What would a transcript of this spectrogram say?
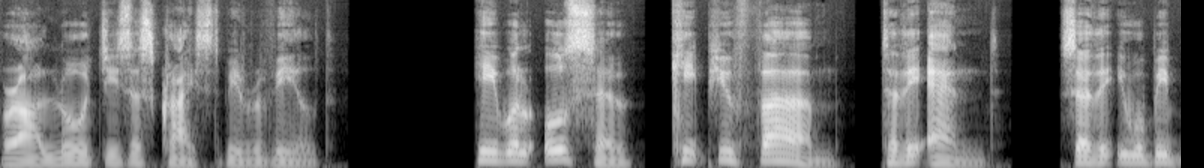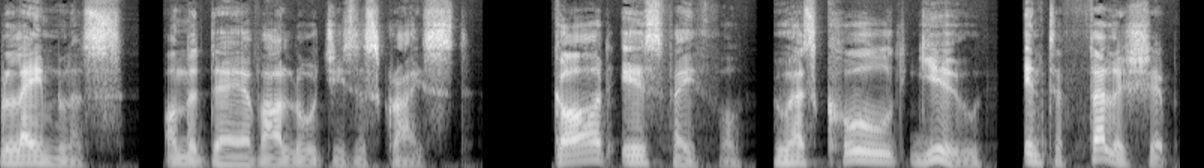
for our Lord Jesus Christ to be revealed he will also keep you firm to the end, so that you will be blameless on the day of our Lord Jesus Christ. God is faithful, who has called you into fellowship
